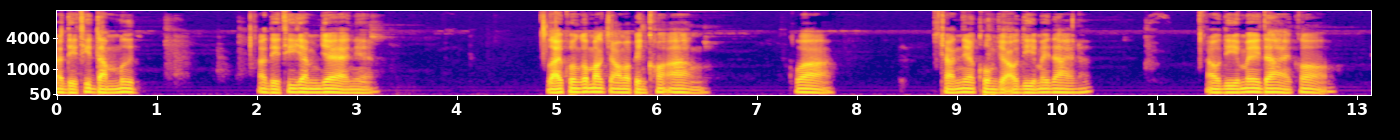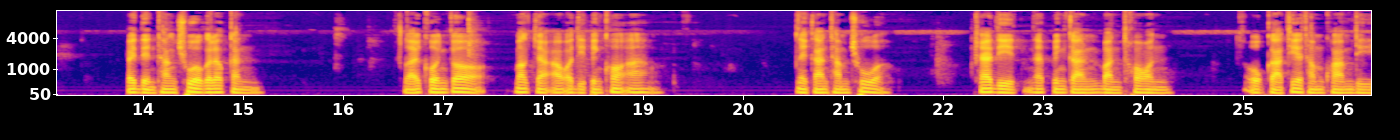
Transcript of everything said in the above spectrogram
อดีตที่ดำมืด อดีตที่ย่ำแย่เนี่ย หลายคนก็มักจะเอามาเป็นข้ออ้าง ว่าฉันเนี่ยคงจะเอาดีไม่ได้แล้ว เอาดีไม่ได้ก็ ไปเด่นทางชั่วก็แล้วกัน หลายคนก็มักจะเอาอดีตเป็นข้ออ้าง ในการทำชั่วใช้อดีตนะเป็นการบั่นทอนโอกาสที่จะทำความดี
